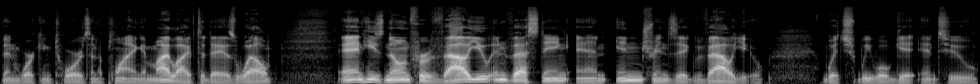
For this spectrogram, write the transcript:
been working towards and applying in my life today as well. And he's known for value investing and intrinsic value, which we will get into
